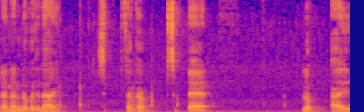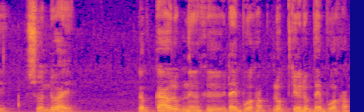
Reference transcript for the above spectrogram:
ดังนั้นเราก็จะได้เท่ากับสิบแปดลบไอส่วนด้วย ลบเก้าลบหนึ่งคือได้บวกครับ ลบเจอลบได้บวกครับ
